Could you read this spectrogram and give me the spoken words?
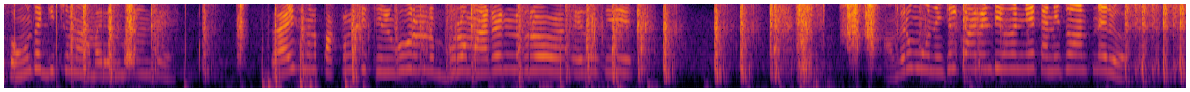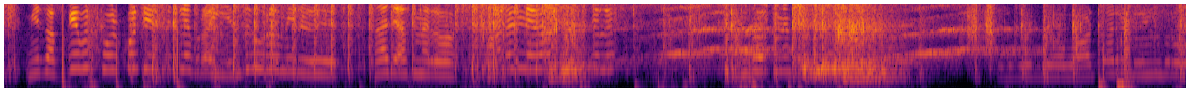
సౌండ్ తగ్గించున్నా మరి వినబడంటే గాయస్ మన పక్కన తెలుగు బ్రో మాట్లాడండి బ్రో. ఏదో ఒకటి. అందరూ మూడు నిమిషాలు సబ్స్క్రైబర్స్ కోరుకొని తీర్చట్లే బ్రో. ఎందుకు బ్రో మీరు అలా చేస్తున్నారు? ఆడండి ఏదో అంతవరకు నేను Telugu bro what are you doing bro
